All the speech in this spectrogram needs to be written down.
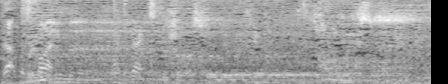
That was fun. What's next? That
